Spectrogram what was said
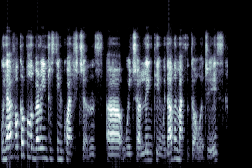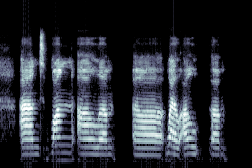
We have a couple of very interesting questions uh, which are linking with other methodologies, and one I'll, um, uh, well, I'll um,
